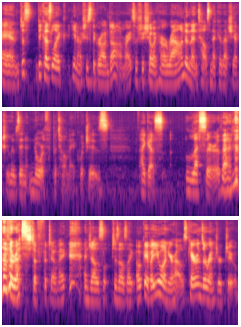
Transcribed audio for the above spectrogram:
And just because, like, you know, she's the Grand Dame, right? So she's showing her around and then tells Nneka that she actually lives in North Potomac, which is, I guess, lesser than the rest of Potomac. And Gizelle's, Gizelle's like, okay, but you own your house. Karen's a renter too.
